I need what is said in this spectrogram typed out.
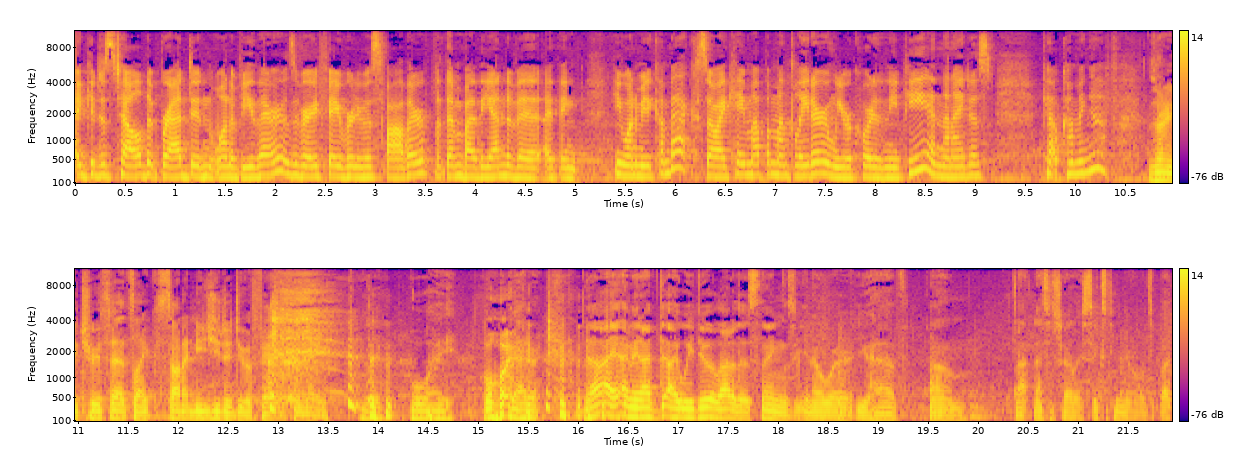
I could just tell that Brad didn't want to be there. It was a very favor to his father. But then by the end of it, I think he wanted me to come back. So I came up a month later and we recorded an EP, and then I just kept coming up. Is there any truth that it's like, son, I need you to do a favor for me? Boy, Boy. better. No, I, I mean, I've, I, we do a lot of those things, you know, where you have um, not necessarily 16 year olds, but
